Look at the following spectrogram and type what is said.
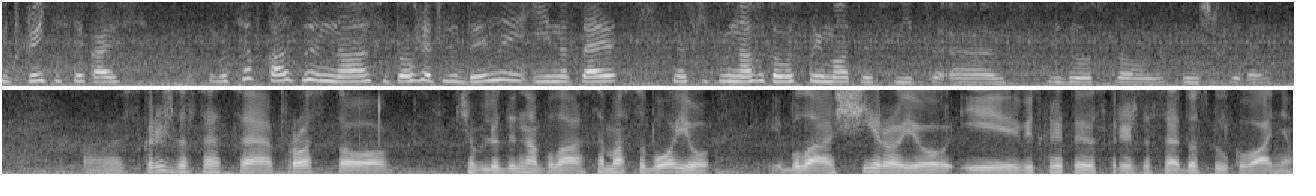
відкритість якась. Бо це вказує на світогляд людини і на те, наскільки вона готова сприймати світ е, відносно інших людей. Е, Скоріш за все, це просто щоб людина була сама собою і була щирою і відкритою, скоріш за все, до спілкування.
